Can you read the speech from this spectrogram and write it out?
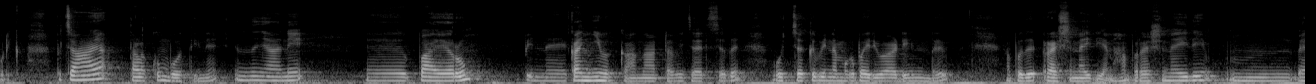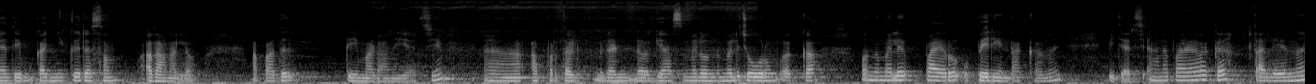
കുടിക്കും. അപ്പോൾ ചായ തിളക്കുമ്പോഴത്തേന് ഇന്ന് ഞാൻ പയറും പിന്നെ കഞ്ഞി വെക്കാമെന്നാട്ടോ വിചാരിച്ചത്. ഉച്ചയ്ക്ക് പിന്നെ നമുക്ക് പരിപാടി ഉണ്ട് അപ്പോൾ ഇത് റേഷൻ അരിയാണ്. അപ്പോൾ റേഷൻ അരി ഉം, വേദ്യം കഞ്ഞിക്ക് രസം അതാണല്ലോ. അപ്പോൾ അത് തീമടാന്ന് വിചാരിച്ച് അപ്പുറത്തെ ഗ്യാസ് മേലെ ഒന്നും മേലെ ചോറും വെക്കുക ഒന്നും മേലെ പയർ ഉപ്പേരി ഉണ്ടാക്കാമെന്ന് വിചാരിച്ച്. അങ്ങനെ പയറൊക്കെ തലേന്ന്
